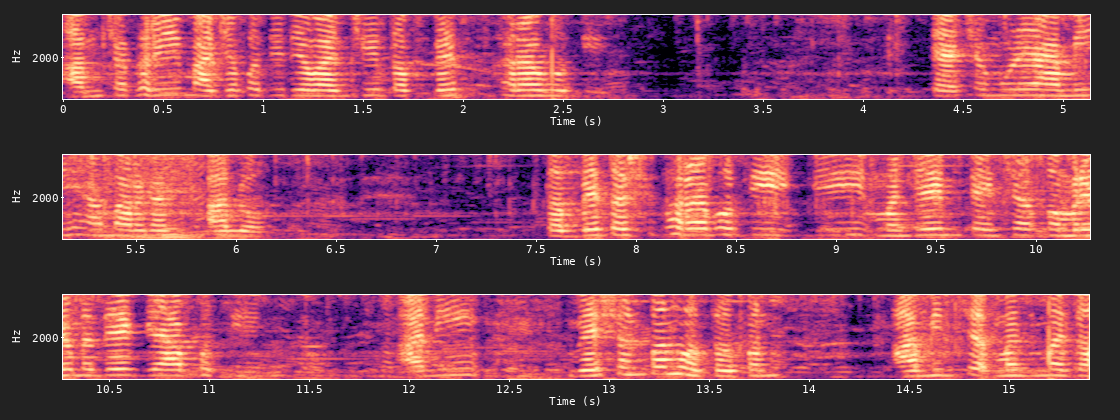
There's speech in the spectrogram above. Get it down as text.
आमच्या घरी माझ्या पतिदेवांची तब्येत खराब होती त्याच्यामुळे आम्ही ह्या मार्गात आलो. तब्येत अशी खराब होती की म्हणजे त्यांच्या कमरेमध्ये गॅप होती. आणि व्यसन पण होतं पण आम्ही म्हणजे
